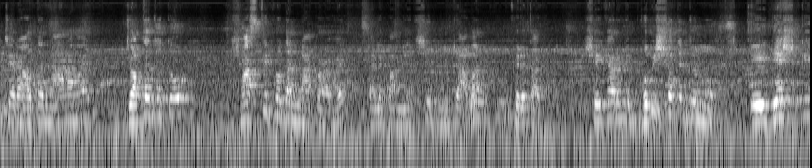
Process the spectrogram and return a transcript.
বিচারের আওতায় না আনা হয়, যথাযথ শাস্তি প্রদান না করা হয়, তাহলে বাংলাদেশের ভূমিকা আবার ফেরত আসবে সেই কারণে ভবিষ্যতের জন্য এই দেশকে,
